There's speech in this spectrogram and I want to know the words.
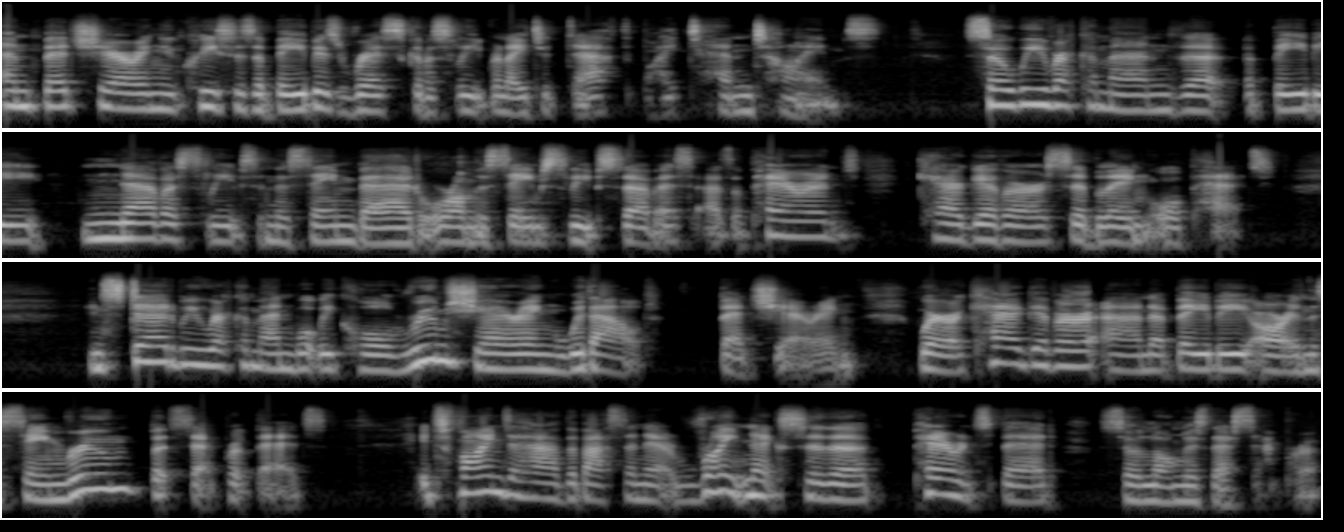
And bed sharing increases a baby's risk of a sleep related death by 10 times. So we recommend that a baby never sleeps in the same bed or on the same sleep service as a parent, caregiver, sibling, or pet. Instead, we recommend what we call room sharing without bed sharing, where a caregiver and a baby are in the same room but separate beds. It's fine to have the bassinet right next to the parent's bed so long as they're separate.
